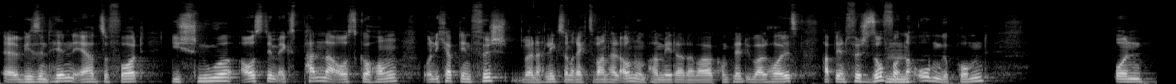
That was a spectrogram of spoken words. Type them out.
Äh, wir sind hin, er hat sofort die Schnur aus dem Expander ausgehongen und ich habe den Fisch, weil nach links und rechts waren halt auch nur ein paar Meter, da war komplett überall Holz, habe den Fisch sofort mhm. nach oben gepumpt und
